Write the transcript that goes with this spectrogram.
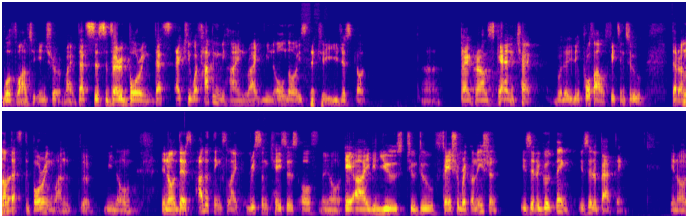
worthwhile to insure, right? That's just very boring. That's actually what's happening behind, right? We all know is actually you just got uh, background scan check whether your profile fits into that or not. Right. That's the boring one. we know. You know, there's other things like recent cases of you know AI being used to do facial recognition. Is it a good thing? Is it a bad thing? You know,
